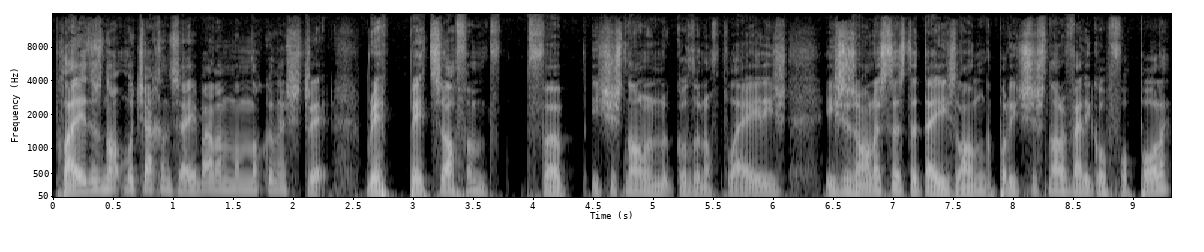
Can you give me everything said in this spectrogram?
player. There's not much I can say about him. I'm not going to strip rip bits off him for. He's just not a good enough player. He's he's as honest as the day's long, but he's just not a very good footballer.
